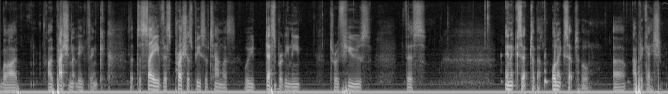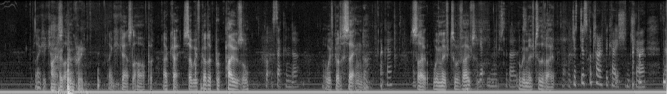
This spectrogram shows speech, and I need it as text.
well, I, I passionately think that to save this precious piece of Tamworth, we desperately need to refuse this unacceptable, unacceptable uh, application. Thank you, Councillor. I hope you agree. Thank you, Councillor Harper. Okay, so we've got a proposal. Got a seconder. We've got a seconder. Okay. So we move to a vote. Yeah, you move to the vote. We move to the vote. Yeah, just, just for clarification, Chair, uh,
